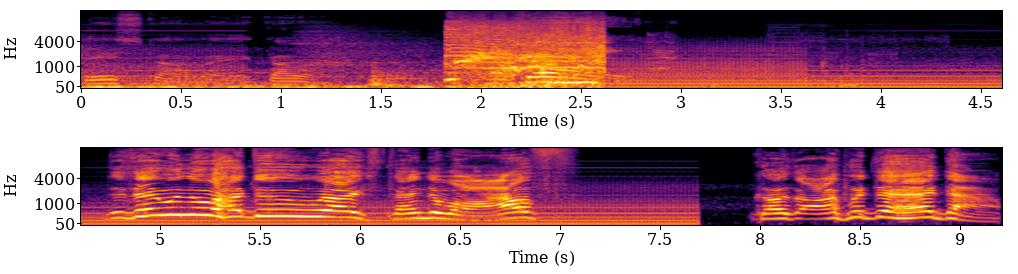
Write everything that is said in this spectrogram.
Please go away, go away. Okay. Does anyone know how to uh, like fend them off? Cause I put the head down.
